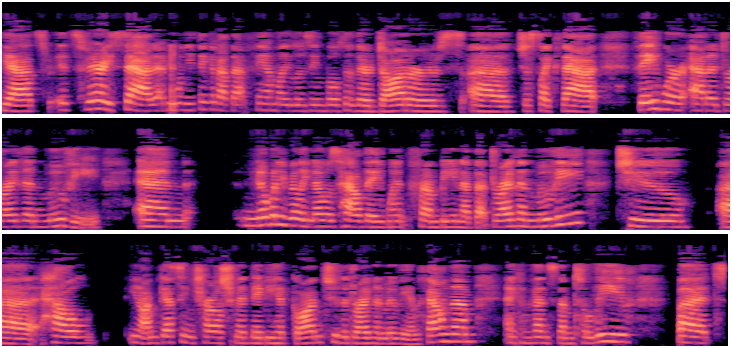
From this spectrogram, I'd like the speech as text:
Yeah it's it's very sad i mean when you think about that family losing both of their daughters uh, just like that they were at a drive-in movie and nobody really knows how they went from being at that drive-in movie to uh, how you know I'm guessing Charles Schmid maybe had gone to the drive-in movie and found them and convinced them to leave, but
